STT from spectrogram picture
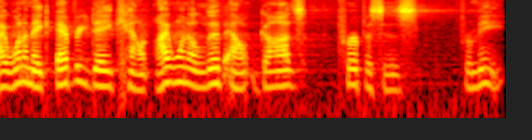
I want to make every day count. I want to live out God's purposes for me.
